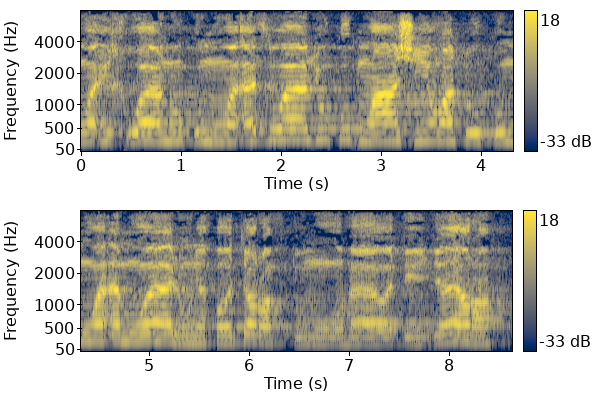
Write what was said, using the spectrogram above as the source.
وإخوانكم وأزواجكم وعشيرتكم وأموال اقترفتموها وتجارة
